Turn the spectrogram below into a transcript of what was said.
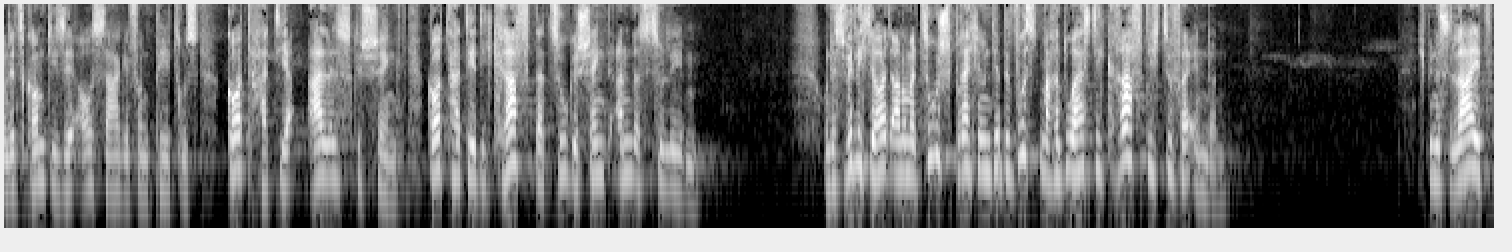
Und jetzt kommt diese Aussage von Petrus. Gott hat dir alles geschenkt. Gott hat dir die Kraft dazu geschenkt, anders zu leben. Und das will ich dir heute auch nochmal zusprechen und dir bewusst machen. Du hast die Kraft, dich zu verändern. Ich bin es leid,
